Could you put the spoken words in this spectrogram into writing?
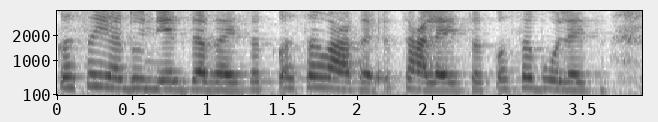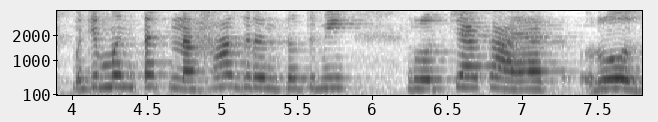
कसं या दुनियेत जगायचं कसं वागाय चालायचं कसं बोलायचं. म्हणजे म्हणतात ना हा ग्रंथ तुम्ही रोजच्या काळात रोज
